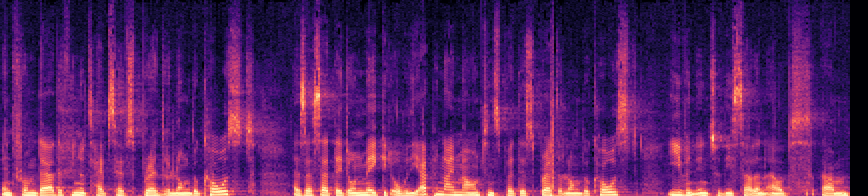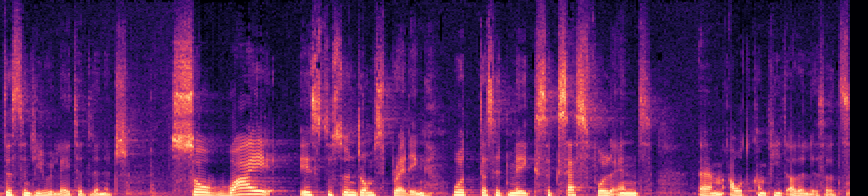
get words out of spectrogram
And from there, the phenotypes have spread along the coast. As I said, they don't make it over the Apennine Mountains, but they spread along the coast, even into the Southern Alps, um, distantly related lineage. So, why is the syndrome spreading? What does it make successful and um, outcompete other lizards?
